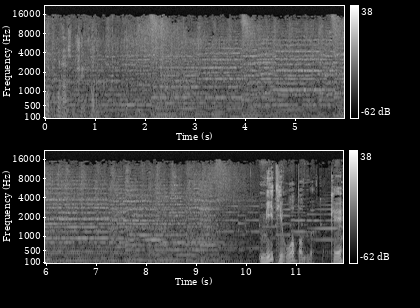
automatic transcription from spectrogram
Oh, guck mal, da ist ein Geschenk frei. Meteorbombe. Okay.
